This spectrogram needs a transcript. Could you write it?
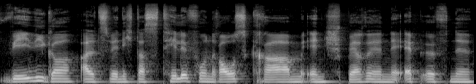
weniger, als wenn ich das Telefon rauskram, entsperre, eine App öffne,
